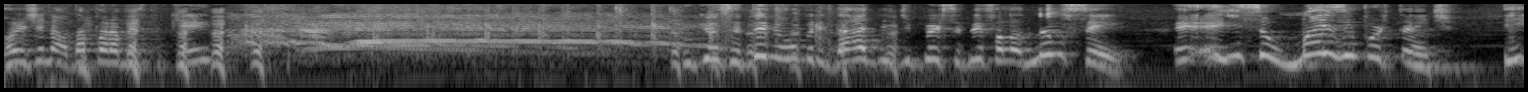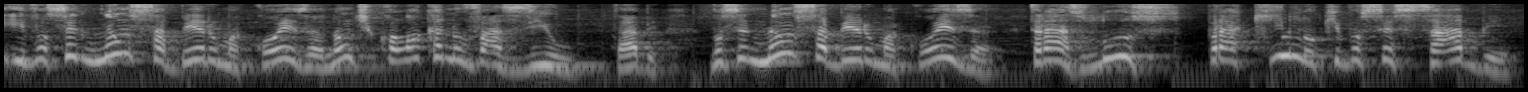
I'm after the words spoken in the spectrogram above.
Reginaldo, dá parabéns pro quem? Porque você teve a humildade de perceber e falar, não sei. E, isso é o mais importante. E, e, você não saber uma coisa não te coloca no vazio, sabe? Você não saber uma coisa traz luz para aquilo que você sabe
